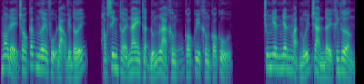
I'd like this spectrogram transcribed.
mau để cho các ngươi phụ đạo viên tới, học sinh thời nay thật đúng là không có quy không có củ. Trung niên nhân mặt mũi tràn đầy khinh thường.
